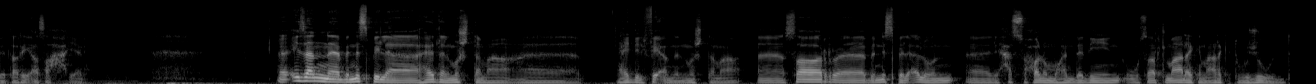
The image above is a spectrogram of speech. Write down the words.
بطريقة صح يعني. اذا بالنسبة لهذا المجتمع هيدي الفئة من المجتمع صار بالنسبة لهم اللي حسوا حالهم مهددين وصارت المعركة معركة وجود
